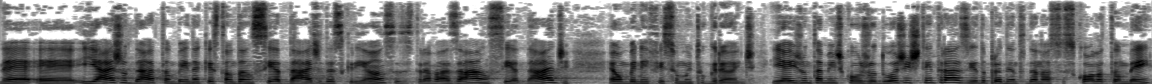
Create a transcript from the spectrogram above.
né, é, e ajudar também na questão da ansiedade das crianças, extravasar a ansiedade é um benefício muito grande. E aí, juntamente com o judô, a gente tem trazido para dentro da nossa escola também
